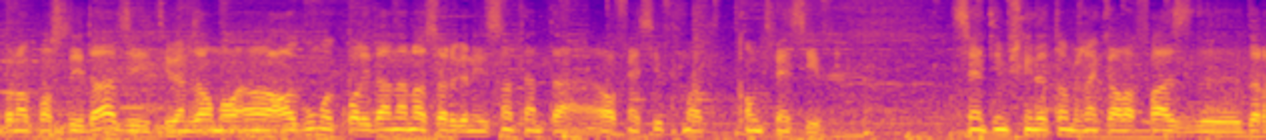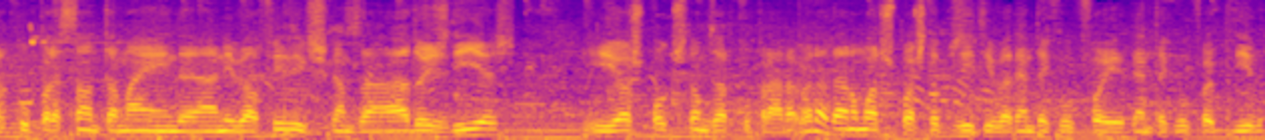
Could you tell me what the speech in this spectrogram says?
foram consolidados e tivemos alguma, alguma qualidade na nossa organização, tanto ofensivo como, como defensivo. Sentimos que ainda estamos naquela fase de, de recuperação também ainda a nível físico, chegamos há, há dois dias e aos poucos estamos a recuperar. Agora dar uma resposta positiva dentro daquilo que foi, dentro daquilo que foi pedido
